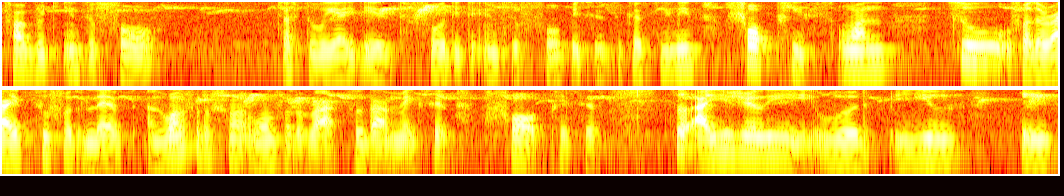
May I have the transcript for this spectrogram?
fabric into four just the way I did fold it into four pieces because you need four pieces one two for the right two for the left and one for the front one for the back. So that makes it four pieces. So I usually would use eight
